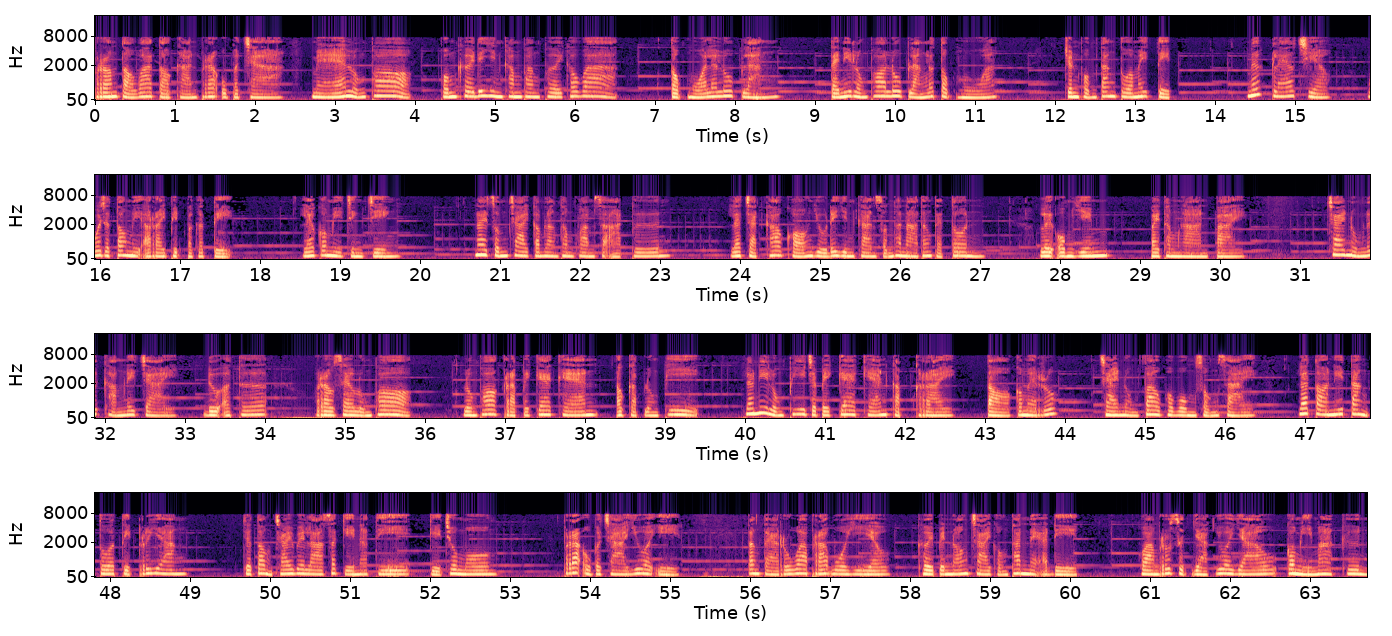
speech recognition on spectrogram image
พร้อมต่อว่าต่อขานพระอุปชาแม้หลวงพ่อ ผมเคยได้ยินคำพังเพยเขาว่า ตบหัวและลูบหลัง แต่นี่หลวงพ่อลูบหลังแล้วตบหัว จนผมตั้งตัวไม่ติด นึกแล้วเชียวว่าจะต้องมีอะไรผิดปกติ แล้วก็มีจริง ๆ นายสมชายกำลังทำความสะอาดพื้น และจัดข้าวของอยู่ได้ยินการสนทนาตั้งแต่ต้น เลยอมยิ้ม ไปทำงานไป ชายหนุ่มนึกขำในใจ ดูเอาเถอะ เราแซวหลวงพ่อ หลวงพ่อกลับไปแก้แค้น เอากับหลวงพี่ แล้วนี่หลวงพี่จะไปแก้แค้นกับใคร ต่อก็ไม่รู้ ชายหนุ่มเฝ้าพวงสงสัย และตอนนี้ตั้งตัวติดหรือยัง จะต้องใช้เวลาสักกี่นาที กี่ชั่วโมง พระอุปชายั่วอีก ตั้งแต่รู้ว่าพระบัวเฮียวเคยเป็นน้องชายของท่านในอดีต ความรู้สึกอยากยั่วย้าวก็มีมากขึ้น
